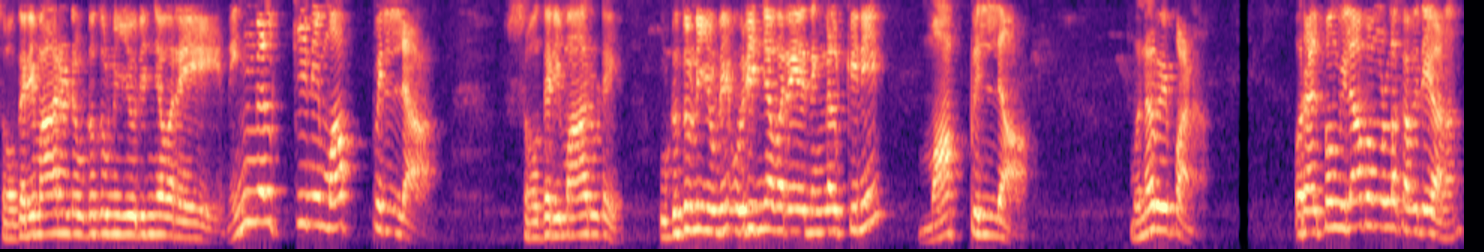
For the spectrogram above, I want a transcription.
സോദരിമാരുടെ ഉടുതുണിയൊരിഞ്ഞവരെ നിങ്ങൾക്കിനി മാപ്പില്ല. സോദരിമാരുടെ ഉടുതുണിയുടി ഒരിഞ്ഞവരെ നിങ്ങൾക്കിനി മാപ്പില്ല. മുന്നറിയിപ്പാണ്. ഒരല്പം വിലാപമുള്ള കവിതയാണ്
